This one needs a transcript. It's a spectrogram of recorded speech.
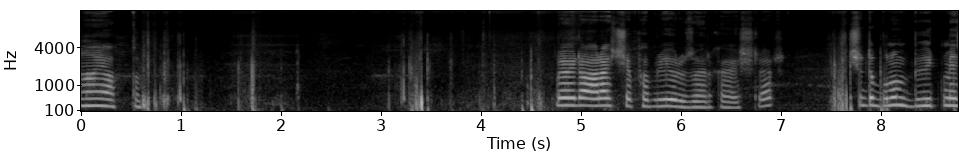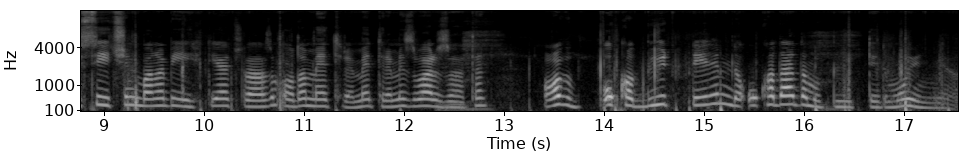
Aa yaptım. Böyle araç yapabiliyoruz arkadaşlar. Şimdi bunun büyütmesi için bana bir ihtiyaç lazım. O da metre. Metremiz var zaten. Abi o kadar büyüt dedim de o kadar da mı büyüt dedim oyun ya.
